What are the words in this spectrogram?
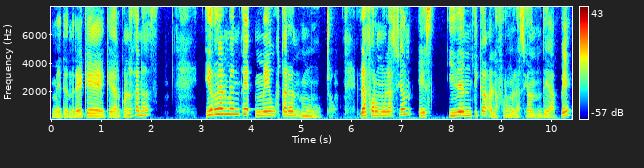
me tendré que quedar con las ganas. Y realmente me gustaron mucho. La formulación es idéntica a la formulación de AP,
